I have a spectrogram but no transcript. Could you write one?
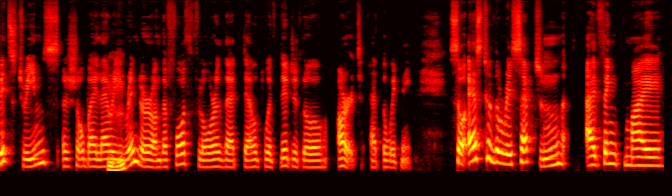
Bitstreams, a show by Larry mm-hmm. Rinder on the fourth floor that dealt with digital art at the Whitney. So, as to the reception, I think my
